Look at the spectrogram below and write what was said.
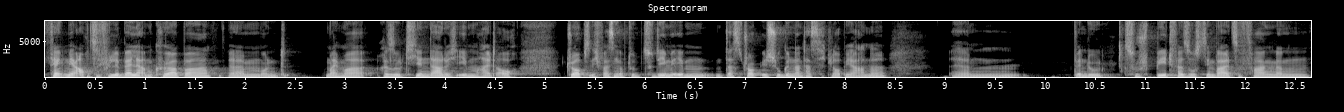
fängt mir auch zu viele Bälle am Körper ähm, und manchmal resultieren dadurch eben halt auch Drops. Ich weiß nicht, ob du zudem eben das Drop-Issue genannt hast. Ich glaube ja, ne? Ähm, wenn du zu spät versuchst, den Ball zu fangen, dann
